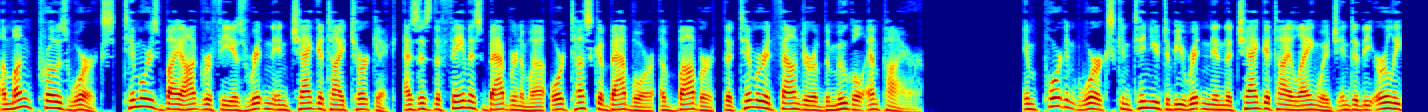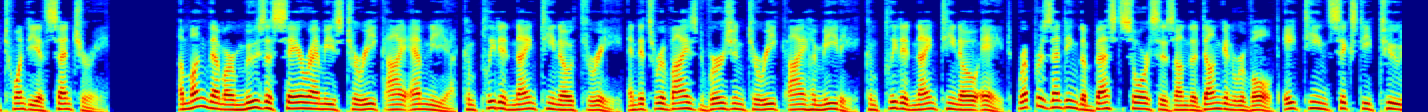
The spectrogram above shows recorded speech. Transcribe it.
Among prose works, Timur's biography is written in Chagatai Turkic, as is the famous Baburnama or Tuska Babur of Babur, the Timurid founder of the Mughal Empire. Important works continued to be written in the Chagatai language into the early 20th century. Among them are Musa Sayrami's Tarikh-i Amniya completed 1903 and its revised version Tarikh-i Hamidi completed 1908, representing the best sources on the Dungan Revolt 1862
